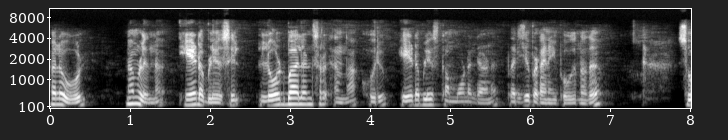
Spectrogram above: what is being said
ഹലോ ഓൾ നമ്മൾ ഇന്ന് എ ഡബ്ല്യു എസിൽ ലോഡ് ബാലൻസർ എന്ന ഒരു എ ഡബ്ല്യു എസ് കമ്പോണന്റ് ആണ് പരിചയപ്പെടാനായി പോകുന്നത്. സോ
